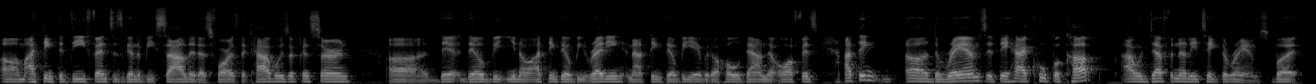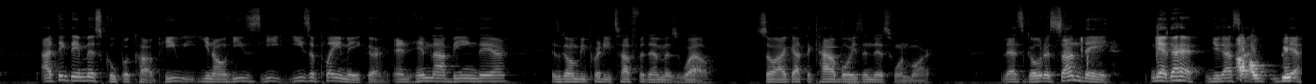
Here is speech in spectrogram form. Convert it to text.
Um, I think the defense is going to be solid as far as the Cowboys are concerned. Uh, they, they'll be, you know, I think they'll be ready, and I think they'll be able to hold down their offense. I think uh, the Rams, if they had Cooper Kupp, I would definitely take the Rams, but I think they miss Cooper Kupp. He, you know, he's he he's a playmaker, and him not being there is going to be pretty tough for them as well. So I got the Cowboys in this one, Mark. Let's go to Sunday. Yeah, go ahead. You got something? Uh, be, yeah.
